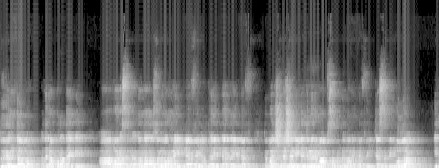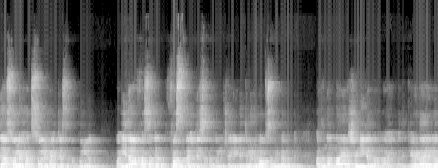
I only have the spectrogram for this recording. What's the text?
ദുരന്തമാണ്. അതിനപ്പുറത്തേക്ക് ആ മനസ്സിന് അതുകൊണ്ടാണ് റസൂൽ പറഞ്ഞ ഇന്ന ഫിൽ ഇന്ന ഇന്ന മനുഷ്യന്റെ ശരീരത്തിൽ ഒരു മാംസപ്പെട്ടു പറയുന്ന ജസദി മുദ ഇത് അസോൽ ഹസോൽ ഹൽ കുല്ലു കുല്ലു. ശരീരത്തിൽ ഒരു മാംസപിണ്ഡമുണ്ട് അത് നന്നായ ശരീരം നന്നായി അത് കേടായാലോ?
